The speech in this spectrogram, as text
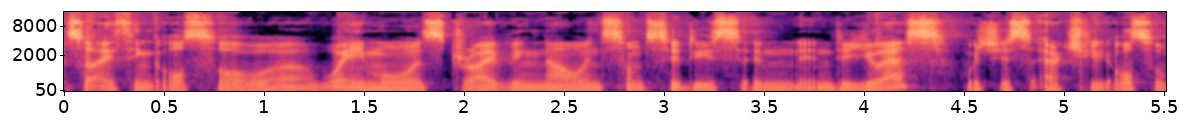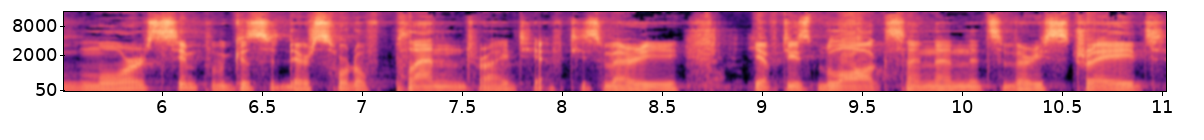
So I think also uh, Waymo is driving now in some cities in, in the US, which is actually also more simple because they're sort of planned, right? You have these very, you have these blocks and then it's very straight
